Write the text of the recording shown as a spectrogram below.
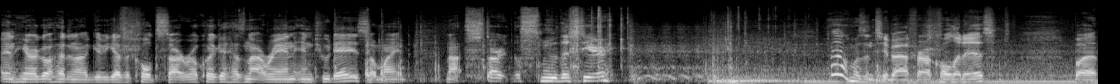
And here I'll go ahead and I'll give you guys a cold start real quick. It has not ran in two days, so it might not start the smoothest here. Well, wasn't too bad for how cold it is. But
